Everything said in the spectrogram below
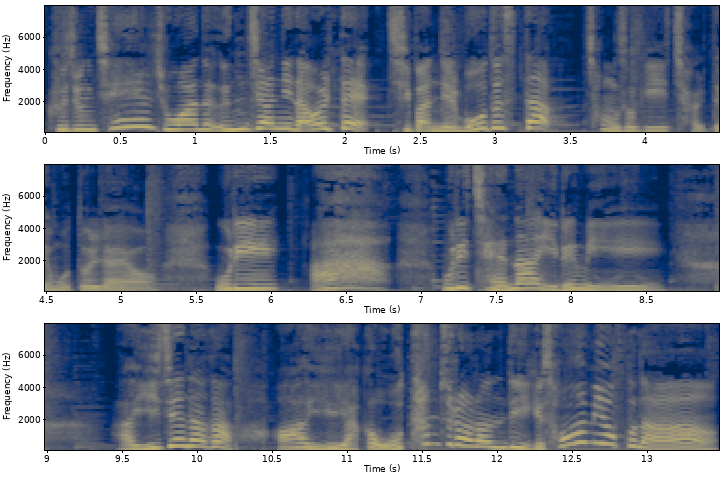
그중 제일 좋아하는 은지 언니 나올 때 집안일 모두 스탑! 청소기 절대 못 돌려요. 우리, 아, 우리 제나 이름이, 아, 이제나가, 아, 이게 약간 오탄 줄 알았는데 이게 성함이었구나.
